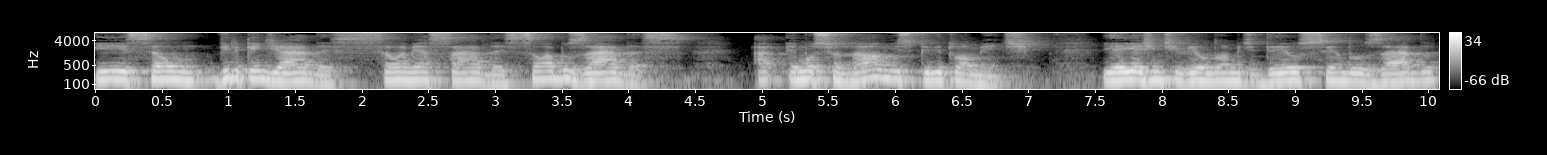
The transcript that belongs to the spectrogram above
e são vilipendiadas, são ameaçadas, são abusadas emocional e espiritualmente. E aí a gente vê o nome de Deus sendo usado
